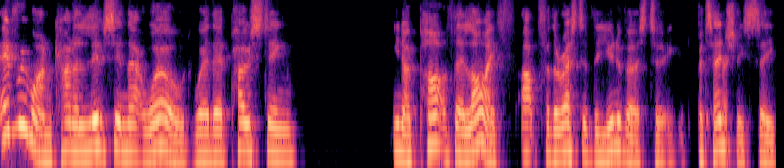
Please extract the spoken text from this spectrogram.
everyone kind of lives in that world where they're posting you know part of their life up for the rest of the universe to potentially see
